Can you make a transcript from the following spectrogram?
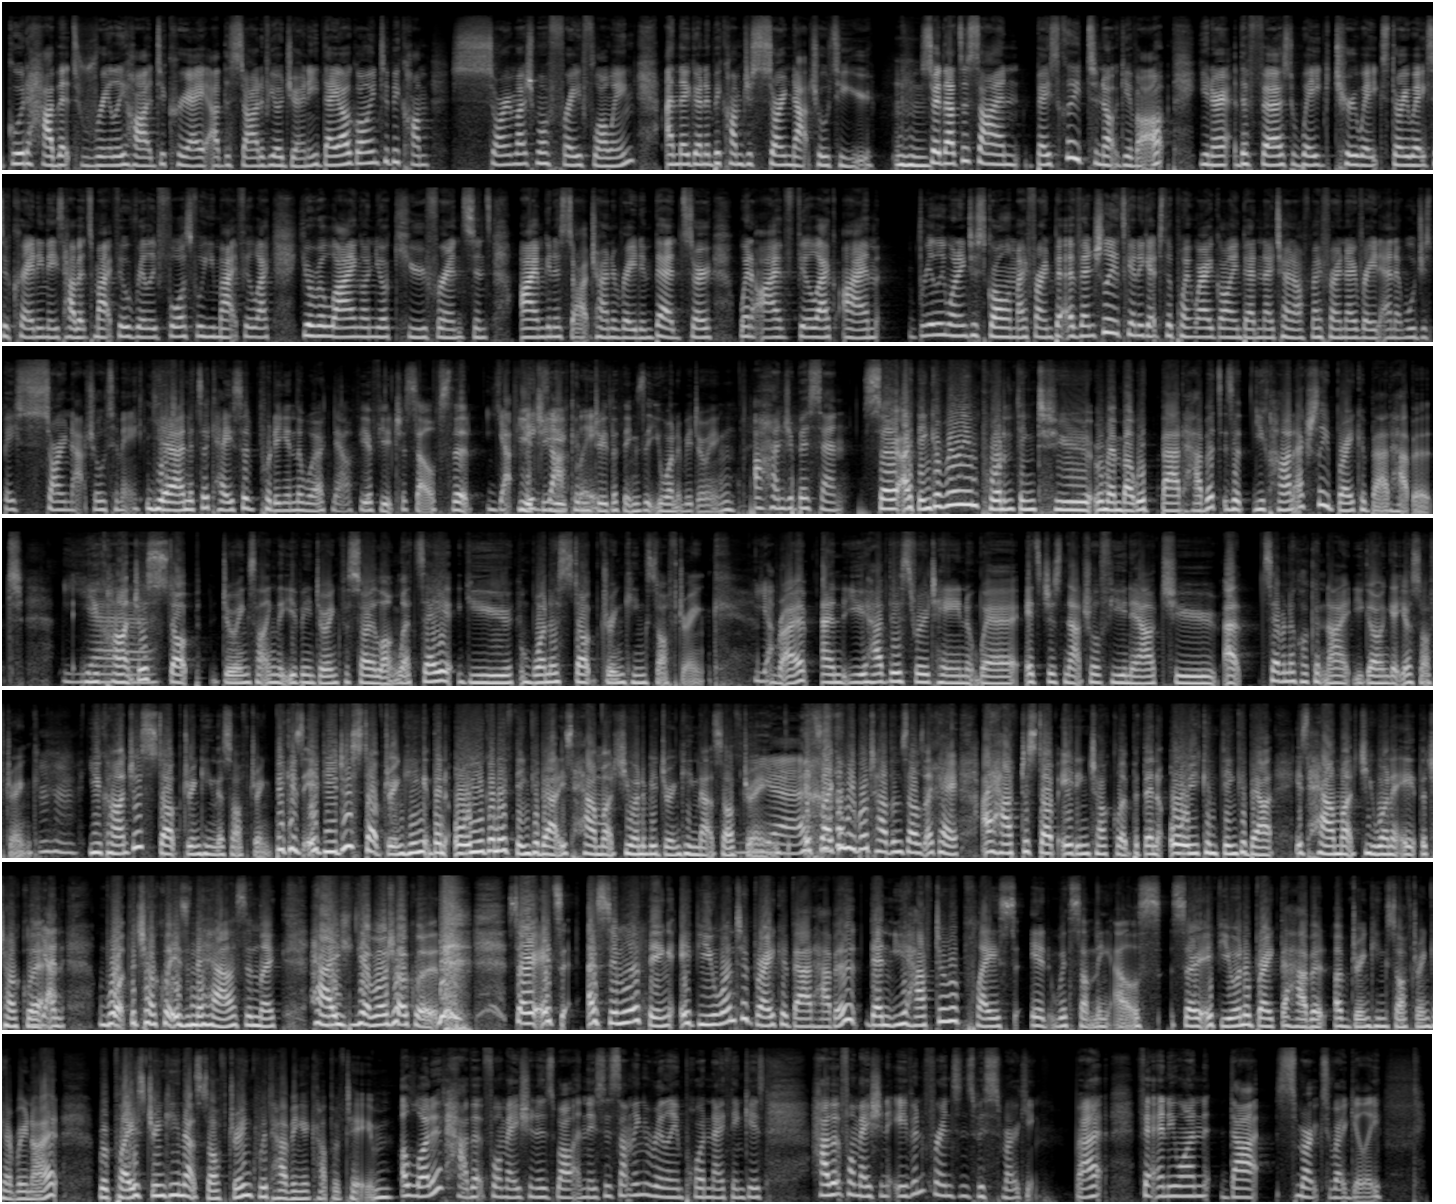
good habits really hard to create at the start of your journey, they are going to become so much more free flowing and they're going to become just so natural to you. Mm-hmm. So that's a sign basically to not give up. You know, the first week, two weeks, three weeks of creating these habits might feel really forceful. You might feel like you're relying on your cue. For instance, I'm going to start trying to read in bed. So when I feel like I'm really wanting to scroll on my phone, but eventually it's going to get to the point where I go in bed and I turn off my phone I read, and it will just be so natural to me. Yeah, and it's a case of putting in the work now for your future self, so that Yeah, future exactly. you can do the things that you want to be doing. A hundred percent. So I think a really important thing to remember with bad habits is that you can't actually break a bad habit. Yeah. You can't just stop doing something that you've been doing for so long. Let's say you want to stop drinking soft drink. Yeah. Right. And you have this routine where it's just natural for you now to, at seven o'clock at night, you go and get your soft drink. Mm-hmm. You can't just stop drinking the soft drink because if you just stop drinking, then all you're going to think about is how much you want to be drinking that soft drink. Yeah. It's like when people tell themselves, okay, I have to stop eating chocolate, but then all you can think about is how much you want to eat the chocolate Yeah. and what the chocolate is in the house and like how you can get more chocolate. so it's a similar thing. If you want to break a bad habit, then you have to replace it with something else. So if you want to break the habit of drinking soft drink every night, replace drinking that soft drink with having a cup of tea. a lot of habit formation as well and this is something really important i think is habit formation even for instance with smoking right for anyone that smokes regularly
